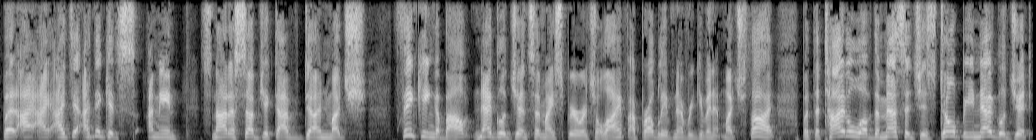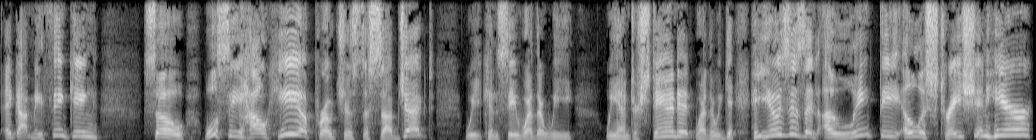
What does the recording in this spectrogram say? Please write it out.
But I, I, I think it's. I mean, it's not a subject I've done much thinking about negligence in my spiritual life. I probably have never given it much thought, but the title of the message is Don't Be Negligent. It got me thinking. So we'll see how he approaches the subject. We can see whether we we understand it, whether we get, he uses an, a lengthy illustration here,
